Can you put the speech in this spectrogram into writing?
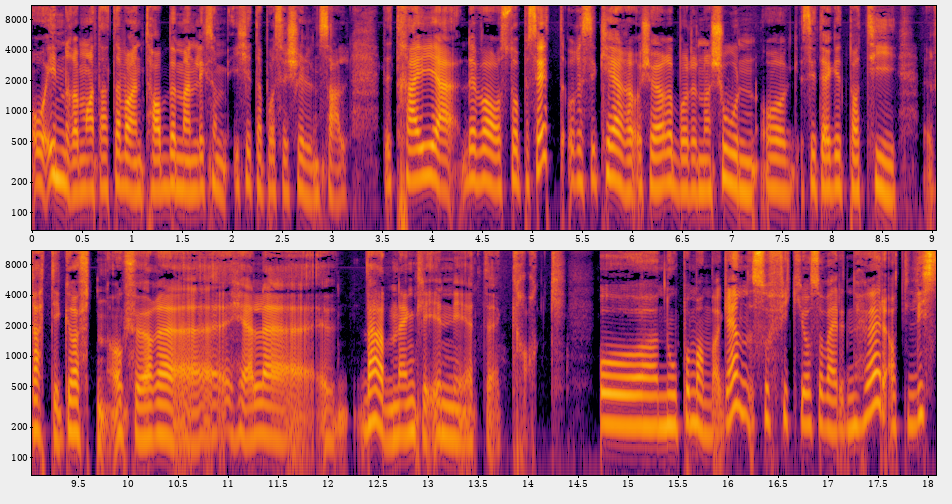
å innrømme at dette var en tabbe, men liksom ikke ta på seg skylden selv. Det tredje, det var å stå på sitt og risikere å kjøre både nasjonen og sitt eget parti rett i grøften og føre eh, hele eh, verden egentlig inn i et eh, krakk. Og nå på mandagen så fikk jo også verden høre at Liz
